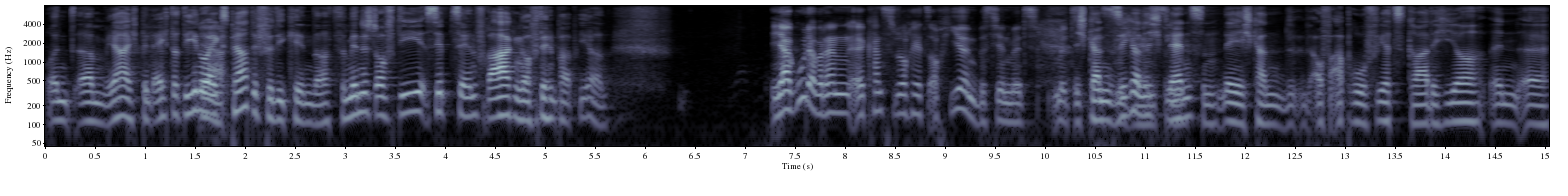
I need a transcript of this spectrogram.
Und ähm, ja, ich bin echt der Dino-Experte ja. für die Kinder, zumindest auf die 17 Fragen auf den Papieren. Ja, gut, aber dann äh, kannst du doch jetzt auch hier ein bisschen mit. mit ich kann sicherlich glänzen. glänzen. Nee, ich kann auf Abruf jetzt gerade hier in äh,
